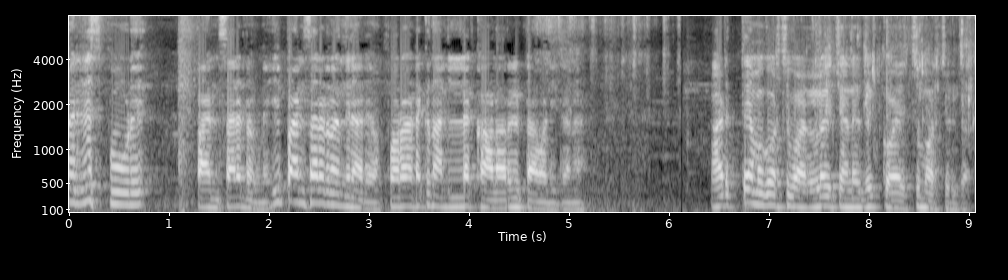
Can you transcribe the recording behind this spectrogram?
ഒരു സ്പൂണ് പഞ്ചസാര ഇട്ടണം ഈ പഞ്ചസാര ഇടണം എന്തിനാ അറിയാം? പൊറാട്ടക്ക് നല്ല കളർ കിട്ടാൻ വേണ്ടിയിട്ടാണ് അടുത്ത നമുക്ക് കുറച്ച് വെള്ളം ഒഴിച്ചാണ് ഇത് കുഴച്ച് മറിച്ചെടുക്കാം.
